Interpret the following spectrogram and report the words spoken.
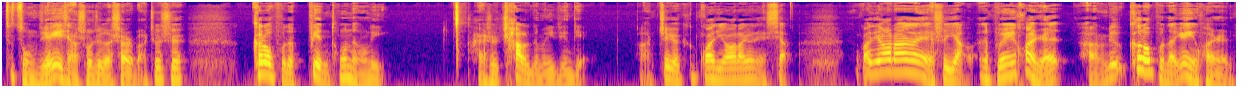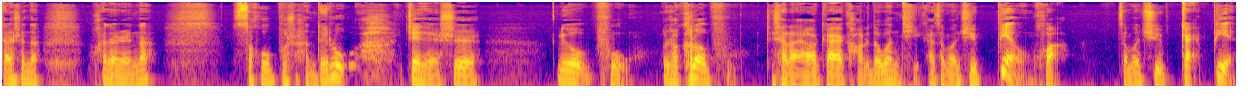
再总结一下说这个事儿吧。就是克洛普的变通能力还是差了那么一点点啊。这个跟瓜迪奥拉有点像，瓜迪奥拉呢也是一样，那不愿意换人啊。六克洛普呢愿意换人，但是呢换的人呢似乎不是很对路啊。这个也是利物浦或者说克洛普接下来要该考虑的问题，该怎么去变化怎么去改变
